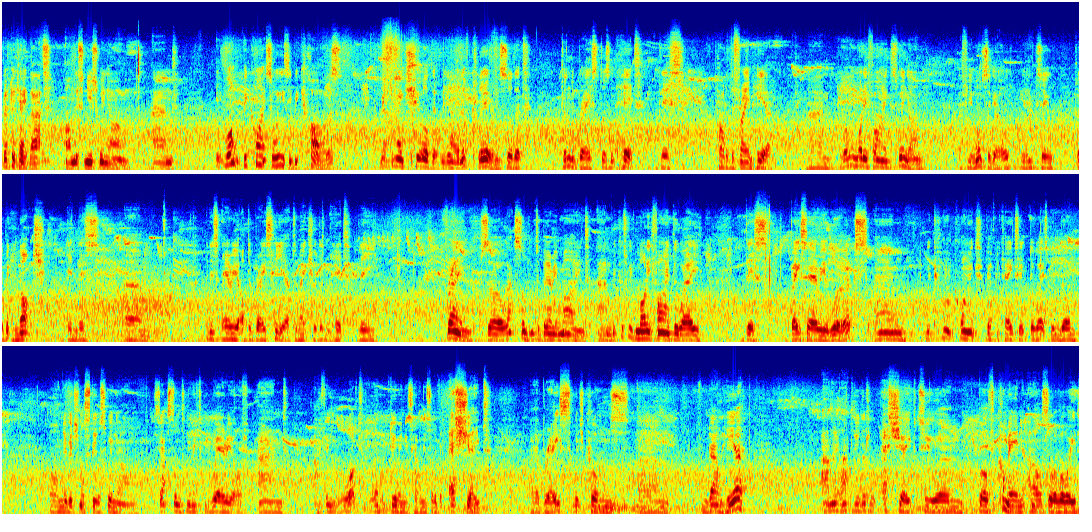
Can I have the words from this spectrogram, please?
replicate that on this new swing arm. And it won't be quite so easy because we have to make sure that we have enough clearance so that the underbrace doesn't hit this part of the frame here. Um, when we modified swing arm a few months ago, we had to put a big notch in this um, in this area of the brace here to make sure it doesn't hit the frame. So that's something to bear in mind. And because we've modified the way this base area works, um, we can't quite replicate it the way it's been done on the original steel swing arm. So that's something we need to be wary of. And I think what we'll end up doing is having a sort of S-shaped uh, brace, which comes um, from down here, and it'll have to do a little S shape to um, both come in and also avoid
